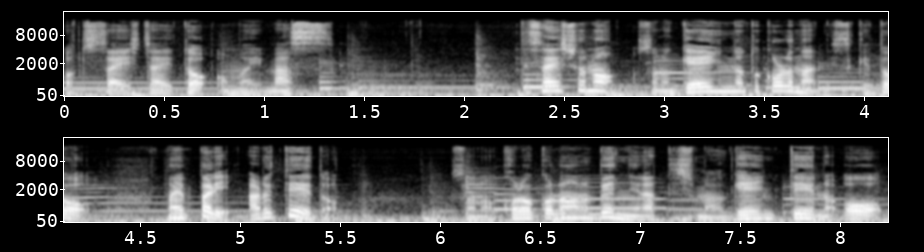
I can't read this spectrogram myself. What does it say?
お伝えしたいと思います。で最初のその原因のところなんですけど、まあ、やっぱりある程度そのコロコロの便になってしまう原因っていうのを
